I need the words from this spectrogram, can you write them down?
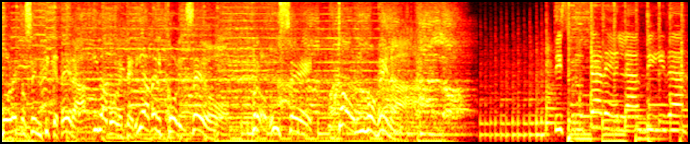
Boletos en tiquetera y la boletería del Coliseo. Produce Tony Mojena. Disfruta de la vida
